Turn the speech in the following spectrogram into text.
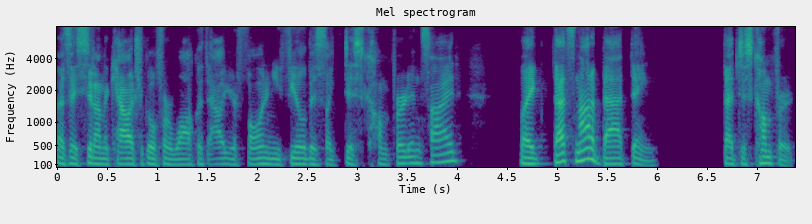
let's say sit on the couch or go for a walk without your phone and you feel this like discomfort inside like that's not a bad thing that discomfort.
